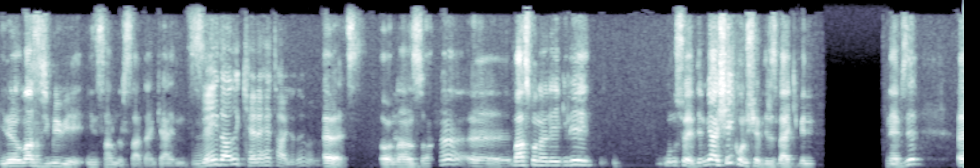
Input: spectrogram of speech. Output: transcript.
İnanılmaz cimri bir insandır zaten kendisi. Neydi adı? Kerehetay'dı değil mi? Evet. Ondan evet. sonra e, Baskona ile ilgili bunu söyleyebilirim. Yani şey konuşabiliriz belki benim nebze. E,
